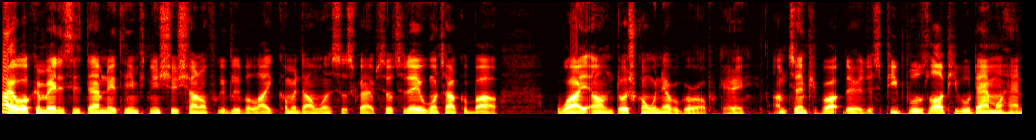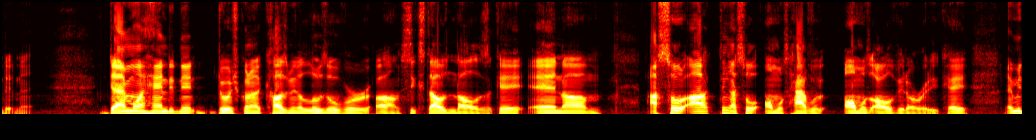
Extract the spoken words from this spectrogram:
Hi, welcome back. This is Dam Nathan. If you're new to the channel, don't forget to leave a like, comment down below, and subscribe. So today we're gonna talk about why um Dogecoin will never grow up. Okay, I'm telling people out there, there's people, a lot of people diamond handed it. Diamond handed it. Dogecoin caused me to lose over um six thousand dollars. Okay, and um I sold. I think I sold almost half of, almost all of it already. Okay, let me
